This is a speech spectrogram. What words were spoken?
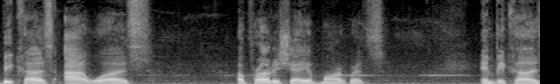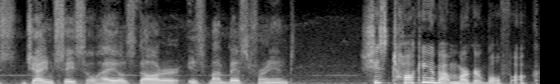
because I was a protege of Margaret's, and because James Cecil Hale's daughter is my best friend. She's talking about Margaret Woolfolk,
